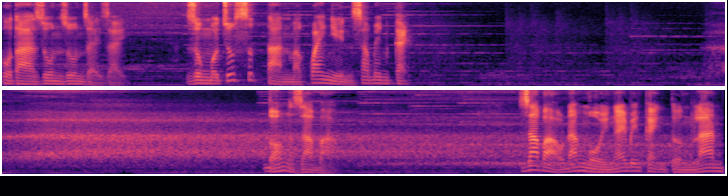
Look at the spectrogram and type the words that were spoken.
Cô ta run run rẩy rẩy, Dùng một chút sức tàn mà quay nhìn sang bên cạnh. Đó là Gia Bảo. Gia Bảo đang ngồi ngay bên cạnh tường Lan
